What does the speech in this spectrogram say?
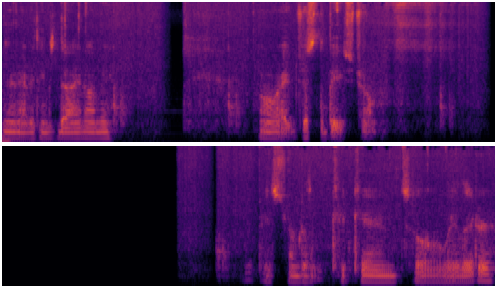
And everything's dying on me. Alright, just the bass drum. The bass drum doesn't kick in until way later.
